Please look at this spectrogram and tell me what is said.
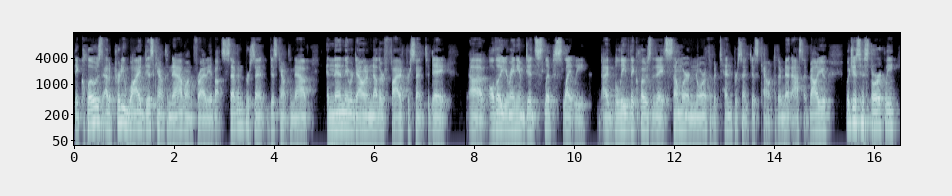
They closed at a pretty wide discount to NAV on Friday, about 7% discount to NAV, and then they were down another 5% today. Uh, although uranium did slip slightly, I believe they closed the day somewhere north of a 10% discount to their net asset value, which is historically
